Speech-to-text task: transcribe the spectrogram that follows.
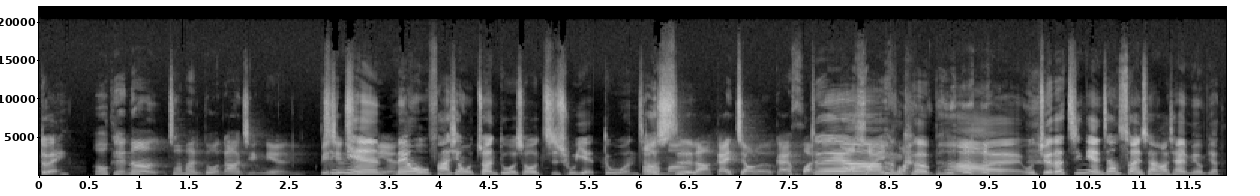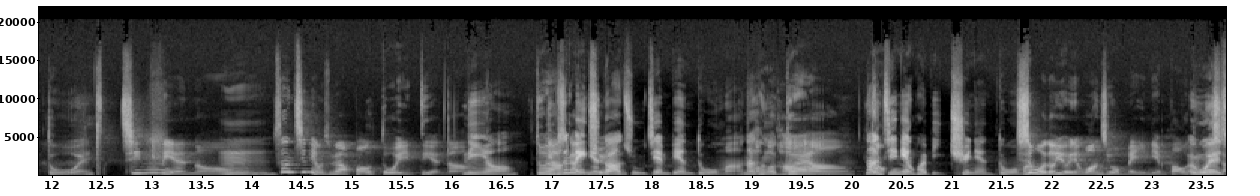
对，OK，那赚蛮多的、啊，今年比起今年年没有，我发现我赚多的时候支出也多，你知道哦吗？是啦，该缴了该还的对。很可怕哎、我觉得今年这样算一算，好像也没有比较多哎、今年哦，嗯。像今年我是不是要包多一点呢、啊？你哦，对啊，你不是每年都要逐渐变多吗？那很哦好、对啊，那你今年会比去年多吗？其实我都有一点忘记我每一年包多少，呃我也是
